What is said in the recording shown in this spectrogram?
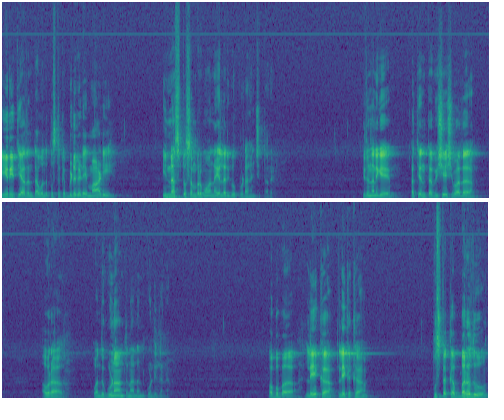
ಈ ರೀತಿಯಾದಂಥ ಒಂದು ಪುಸ್ತಕ ಬಿಡುಗಡೆ ಮಾಡಿ ಇನ್ನಷ್ಟು ಸಂಭ್ರಮವನ್ನು ಎಲ್ಲರಿಗೂ ಕೂಡ ಹಂಚುತ್ತಾರೆ. ಇದು ನನಗೆ ಅತ್ಯಂತ ವಿಶೇಷವಾದ ಅವರ ಒಂದು ಗುಣ ಅಂತ ನಾನು ಅಂದ್ಕೊಂಡಿದ್ದೇನೆ ಒಬ್ಬೊಬ್ಬ ಲೇಖ, ಲೇಖಕ ಪುಸ್ತಕ ಬರೆದು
